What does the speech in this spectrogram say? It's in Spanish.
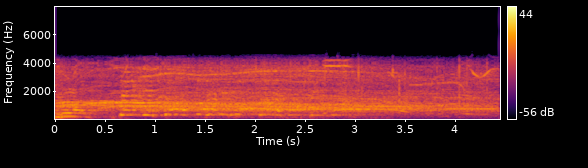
Let's.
